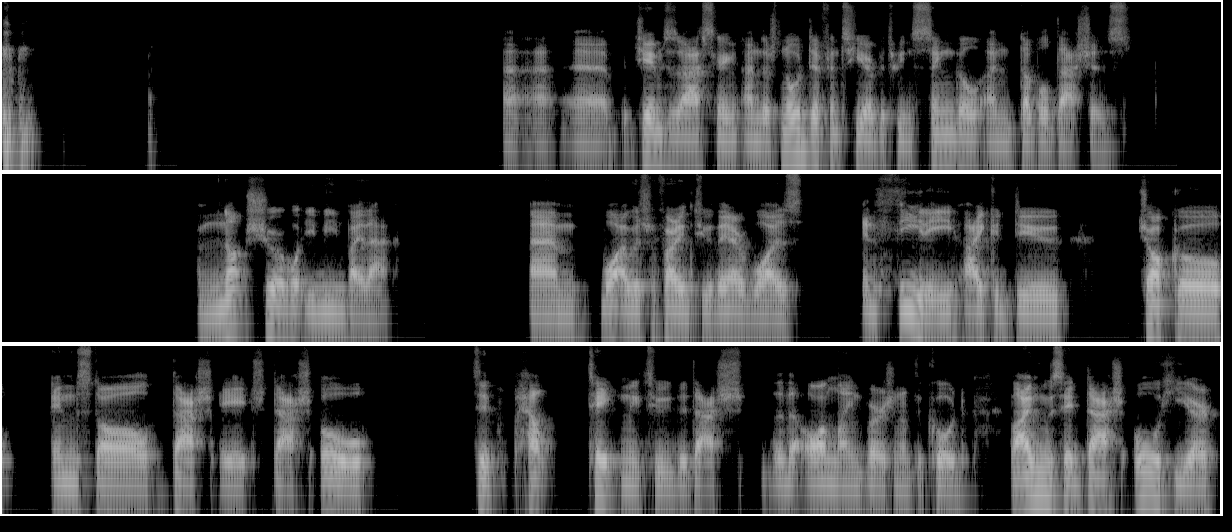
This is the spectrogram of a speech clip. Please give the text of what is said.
Uh, uh, uh, James is asking, and there's no difference here between single and double dashes. I'm not sure what you mean by that. Um, what I was referring to there was, in theory, I could do choco install dash h dash o to help take me to the dash the, the online version of the code. But I'm going to say dash o here.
